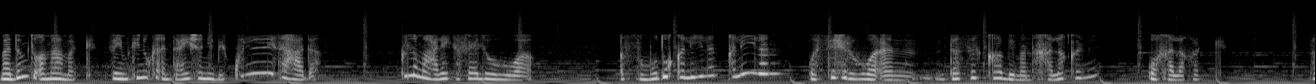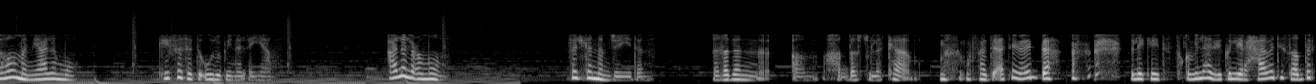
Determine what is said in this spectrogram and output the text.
ما دمت أمامك فيمكنك أن تعيشني بكل سعادة. كل ما عليك فعله هو الصمود قليلا قليلا. والسحر هو أن تثق بمن خلقني وخلقك. فهو من يعلم كيف ستؤول بنا الأيام. على العموم فلتنم جيدا. غدا حضرت لك مفاجأة عدة. ولكي تستقبلها بكل رحابة صدر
